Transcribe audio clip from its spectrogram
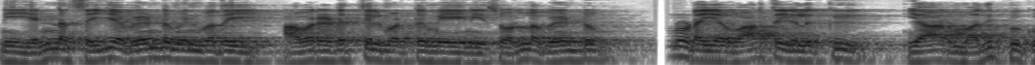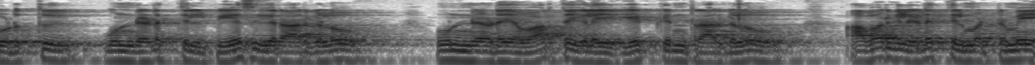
நீ என்ன செய்ய வேண்டும் என்பதை அவரிடத்தில் மட்டுமே நீ சொல்ல வேண்டும். உன்னுடைய வார்த்தைகளுக்கு யார் மதிப்பு கொடுத்து உன்னிடத்தில் பேசுகிறார்களோ உன்னுடைய வார்த்தைகளை கேட்கின்றார்களோ அவர்களிடத்தில் மட்டுமே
